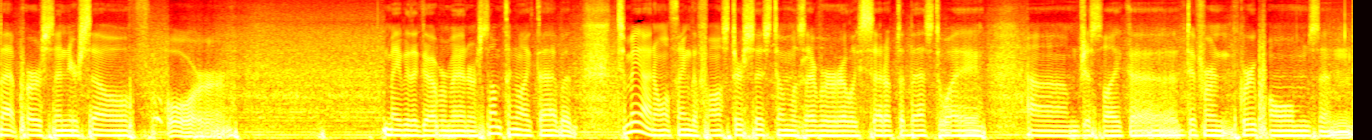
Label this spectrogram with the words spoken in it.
that person yourself or maybe the government or something like that. But to me, I don't think the foster system was ever really set up the best way. Um, just like uh, different group homes and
